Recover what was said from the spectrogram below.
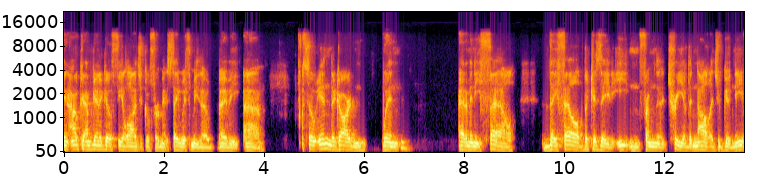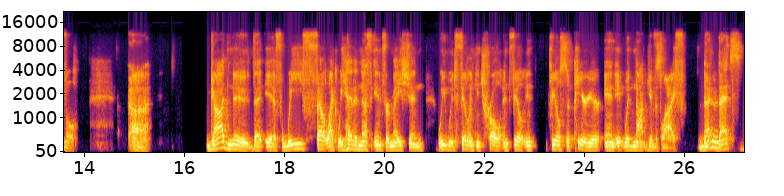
And okay, I'm going to go theological for a minute. Stay with me though, baby. Uh, so in the garden, when. Adam and Eve fell, they fell because they had eaten from the tree of the knowledge of good and evil. Uh, God knew that if we felt like we had enough information, we would feel in control and feel in, feel superior, and it would not give us life. That mm-hmm. that's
